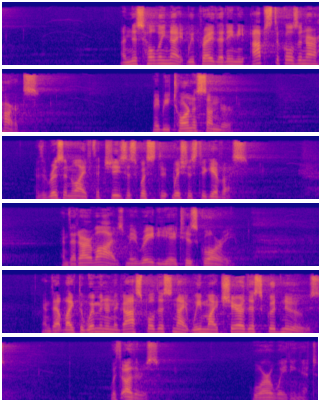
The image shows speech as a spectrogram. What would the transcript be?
On this holy night, we pray that any obstacles in our hearts may be torn asunder of the risen life that Jesus wishes to give us, and that our lives may radiate His glory. And that, like the women in the gospel this night, we might share this good news with others who are awaiting it.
